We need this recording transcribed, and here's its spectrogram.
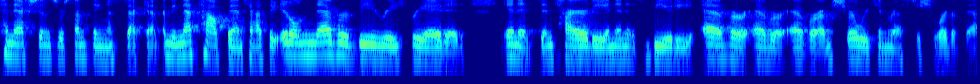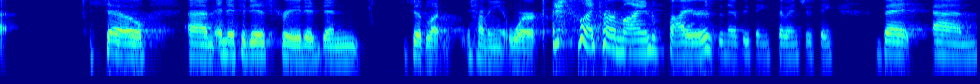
connections or something a second. I mean, that's how fantastic. It'll never be recreated in its entirety and in its beauty ever, ever, ever. I'm sure we can rest assured of that. So, um, and if it is created, then good luck having it work. Like our mind fires and everything's so interesting. But um,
